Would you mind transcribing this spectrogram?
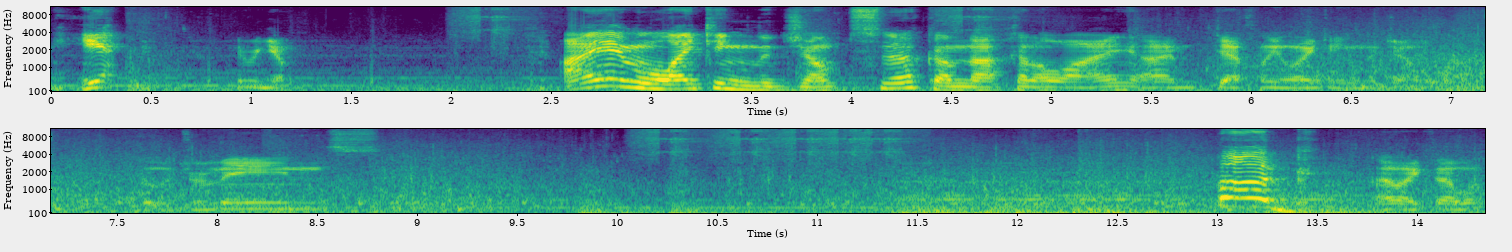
Here. Here go. I am liking the jump snook, I'm not gonna lie. I'm definitely liking the jump. Village remains. Bug! I like that one.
